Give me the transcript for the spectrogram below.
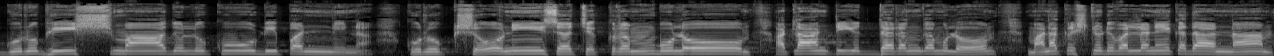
గురు భీష్మాదులు కూడి పన్నిన కురుక్షోణీస చక్రంబులో అట్లాంటి యుద్ధ రంగములో మన కృష్ణుడి వల్లనే కదా అన్నా.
